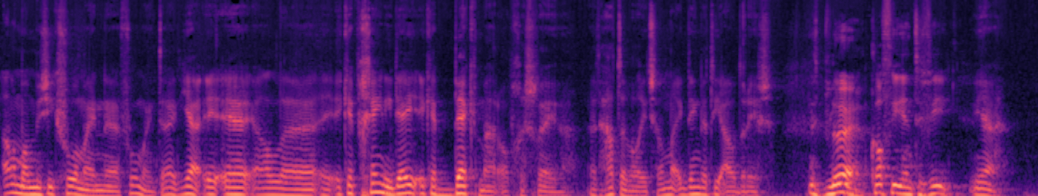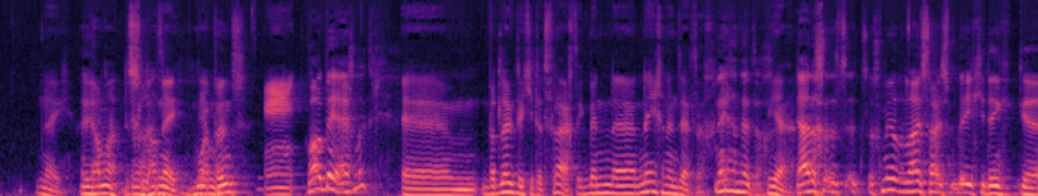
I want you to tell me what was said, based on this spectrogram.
allemaal muziek voor mijn, eh, voor mijn tijd. Ja, eh, al, eh, ik heb geen idee. Ik heb Beck maar opgeschreven. Het had er wel iets van, maar ik denk dat hij ouder is. Het is Blur, Coffee en TV. Ja, nee. Eh, Jammer. Dus Dat nee, Mooi jammer. punt. Hoe oud ben je eigenlijk? Ehm, wat leuk dat je dat vraagt. Ik ben eh, 39. 39. Ja. Ja, de, het, het gemiddelde luisteraar is een beetje, denk ik, eh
